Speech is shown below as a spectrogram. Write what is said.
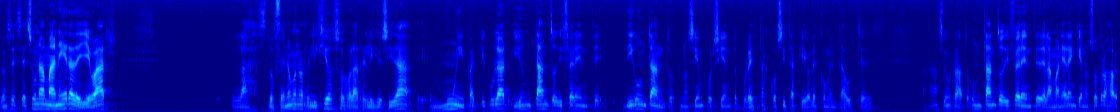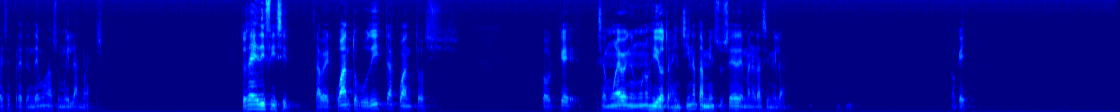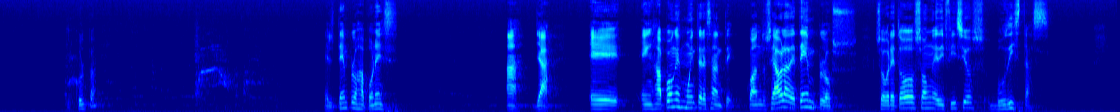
entonces es una manera de llevar los fenómenos religiosos o la religiosidad eh, muy particular y un tanto diferente, digo un tanto, no 100%, por estas cositas que yo les comentaba a ustedes hace un rato, un tanto diferente de la manera en que nosotros a veces pretendemos asumir las nuestras. Entonces es difícil saber cuántos budistas, cuántos, porque se mueven en unos y otros. En China también sucede de manera similar. ¿Ok? Disculpa. El templo japonés. Ah, ya. Eh, en Japón es muy interesante. Cuando se habla de templos, sobre todo son edificios budistas.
